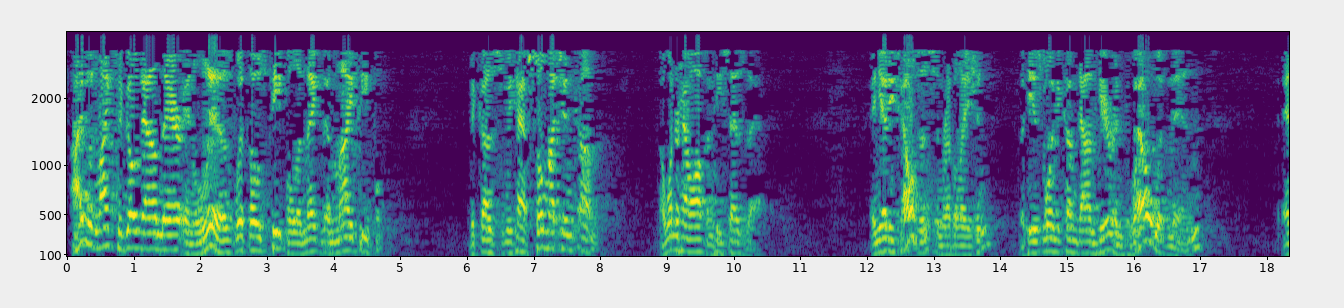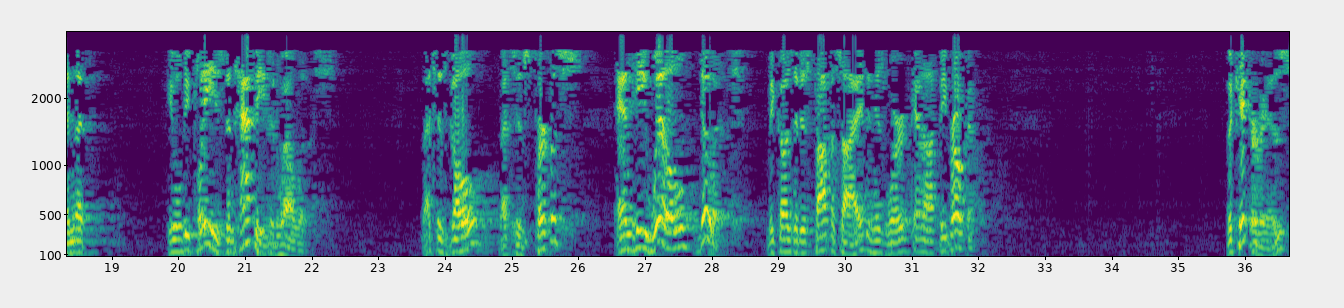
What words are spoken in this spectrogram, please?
I would like to go down there and live with those people and make them my people. Because we have so much in common. I wonder how often he says that. And yet he tells us in Revelation that he is going to come down here and dwell with men and that he will be pleased and happy to dwell with us. That's his goal. That's his purpose. And he will do it because it is prophesied and his word cannot be broken. The kicker is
